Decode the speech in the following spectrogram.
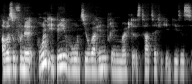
Aber so von der Grundidee, wo uns Yoga hinbringen möchte, ist tatsächlich in dieses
